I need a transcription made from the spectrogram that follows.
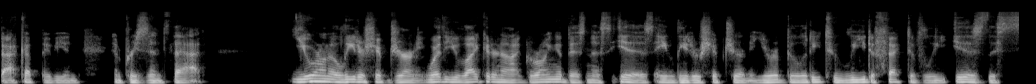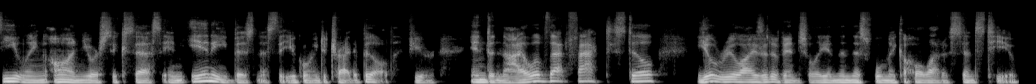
back up maybe and, and present that you are on a leadership journey. Whether you like it or not, growing a business is a leadership journey. Your ability to lead effectively is the ceiling on your success in any business that you're going to try to build. If you're in denial of that fact still, you'll realize it eventually, and then this will make a whole lot of sense to you.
